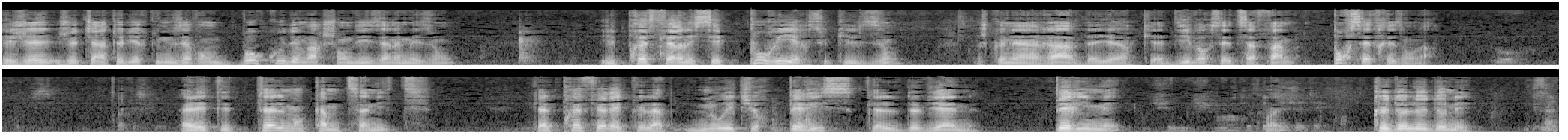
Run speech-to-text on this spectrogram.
Et je tiens à te dire que nous avons beaucoup de marchandises à la maison. Ils préfèrent laisser pourrir ce qu'ils ont. Je connais un Rav d'ailleurs qui a divorcé de sa femme pour cette raison-là. Elle était tellement kamtsanite qu'elle préférait que la nourriture périsse, qu'elle devienne périmée, Ouais. que de le donner. C'est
